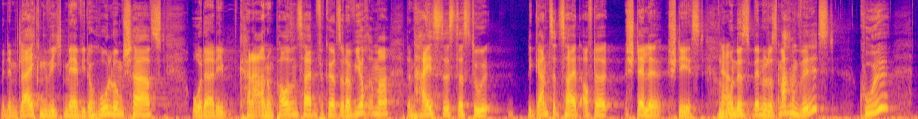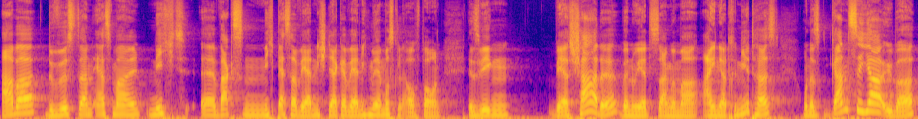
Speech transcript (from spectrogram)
mit dem gleichen Gewicht mehr Wiederholung schaffst oder die, keine Ahnung, Pausenzeiten verkürzt oder wie auch immer, dann heißt es, dass du die ganze Zeit auf der Stelle stehst. Ja. Und das, wenn du das machen willst, cool, aber du wirst dann erstmal nicht äh, wachsen, nicht besser werden, nicht stärker werden, nicht mehr Muskeln aufbauen. Deswegen wäre es schade, wenn du jetzt, sagen wir mal, ein Jahr trainiert hast und das ganze Jahr über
